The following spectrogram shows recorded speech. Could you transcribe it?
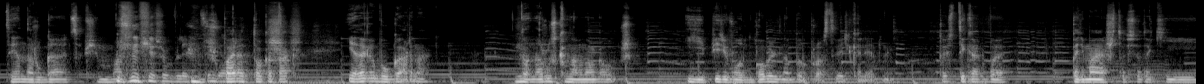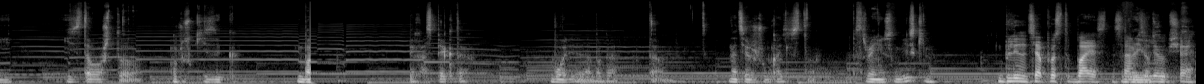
постоянно ругаются вообще матом, шпарят только так. И это как бы угарно, но на русском намного лучше. И перевод Гоблина был просто великолепный. То есть ты как бы понимаешь, что все-таки из-за того, что русский язык в этих аспектах более да, богат там, на те же ругательства по сравнению с английским, Блин, у тебя просто байс, на самом Дает деле, вообще.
